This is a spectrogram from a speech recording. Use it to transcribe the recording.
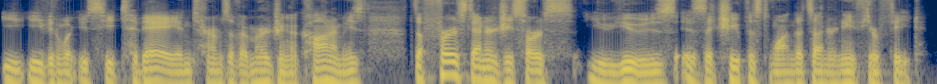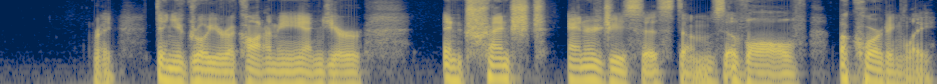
even what you see today in terms of emerging economies, the first energy source you use is the cheapest one that's underneath your feet, right? Then you grow your economy and your entrenched energy systems evolve accordingly.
